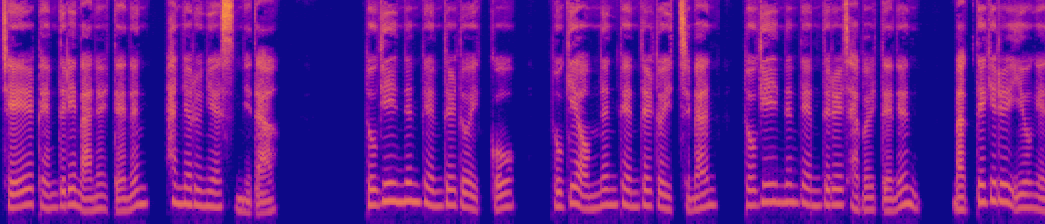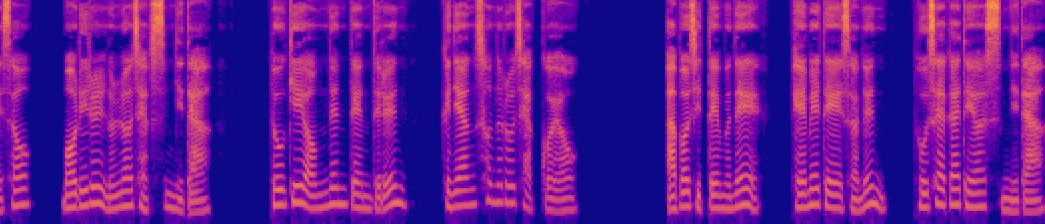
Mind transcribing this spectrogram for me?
제일 뱀들이 많을 때는 한여름이었습니다. 독이 있는 뱀들도 있고 독이 없는 뱀들도 있지만 독이 있는 뱀들을 잡을 때는 막대기를 이용해서 머리를 눌러 잡습니다. 독이 없는 뱀들은 그냥 손으로 잡고요. 아버지 때문에 뱀에 대해서는 도사가 되었습니다.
